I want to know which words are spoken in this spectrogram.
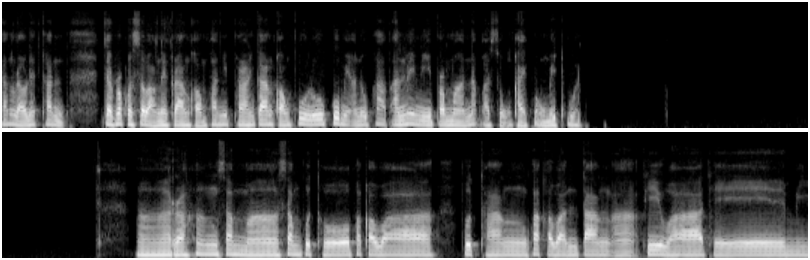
ทั้งเราและท่าน จะปรากฏสว่างในกลางของพระนิพพานกลางของผู้รู้ผู้มีอานุภาพอันไม่มีประมาณนับอสงไขยพระองค์ไม่ถ้วน อะระหังสัมมาสัมพุทโธภะคะวา พุทธังภะคะวันตังอะภิวาเทมิ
